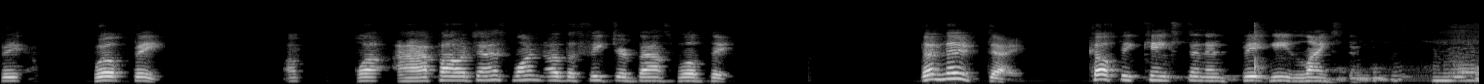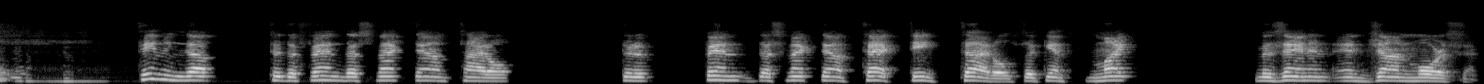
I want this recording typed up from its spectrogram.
be will be. Um, well, I apologize. One of the featured bouts will be the New Day, Kofi Kingston and Big E Langston teaming up to defend the SmackDown title to defend the SmackDown Tag Team titles against Mike Mizanin and John Morrison.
